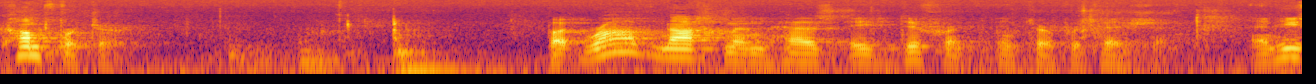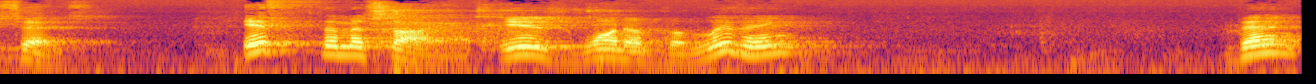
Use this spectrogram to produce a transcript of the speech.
comforter. But Rav Nachman has a different interpretation. And he says, if the Messiah is one of the living, then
